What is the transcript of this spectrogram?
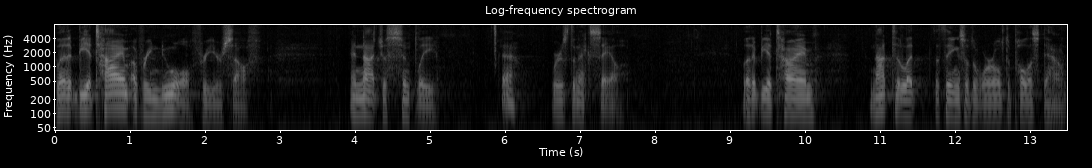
Let it be a time of renewal for yourself and not just simply, eh, where's the next sale? Let it be a time not to let the things of the world to pull us down,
